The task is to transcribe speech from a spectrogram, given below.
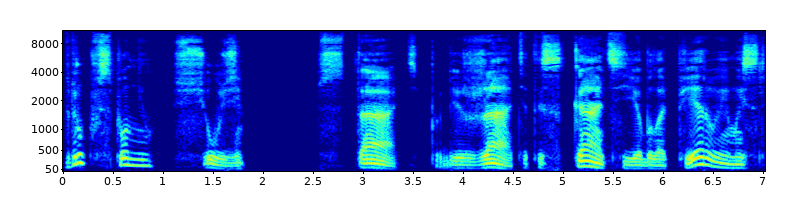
вдруг вспомнил Сюзи. Встать, побежать, отыскать ее была первая мысль.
